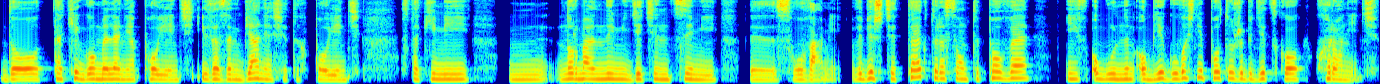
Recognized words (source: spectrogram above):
do takiego mylenia pojęć i zazębiania się tych pojęć z takimi normalnymi, dziecięcymi y, słowami. Wybierzcie te, które są typowe i w ogólnym obiegu, właśnie po to, żeby dziecko chronić.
